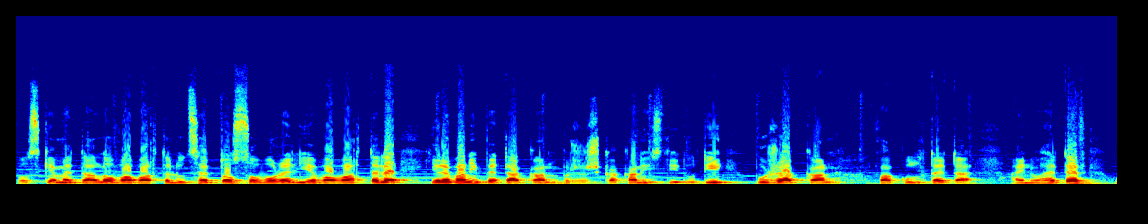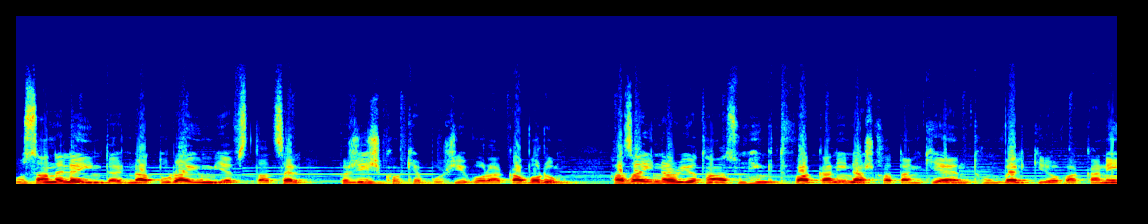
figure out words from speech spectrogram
Ոսկե մեդալով ավարտելուց հետո սովորել եւ ավարտել է Երևանի Պետական Բժշկական ինստիտուտի բուժական ֆակուլտետը։ Այնուհետև ուսանել է ինտերնատուրայում եւ ստացել բժիշկ հոգեբուժի որակավորում։ 1975 թվականին աշխատանքի է ընդունվել Կիրովականի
